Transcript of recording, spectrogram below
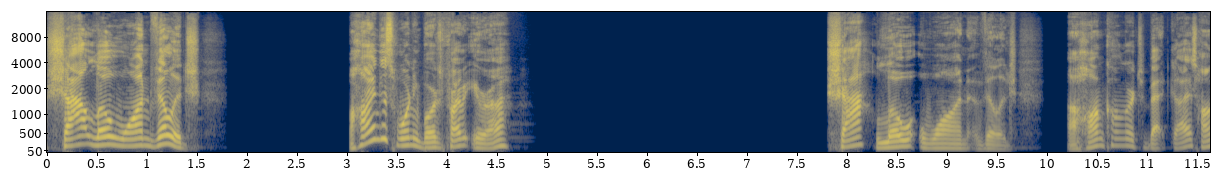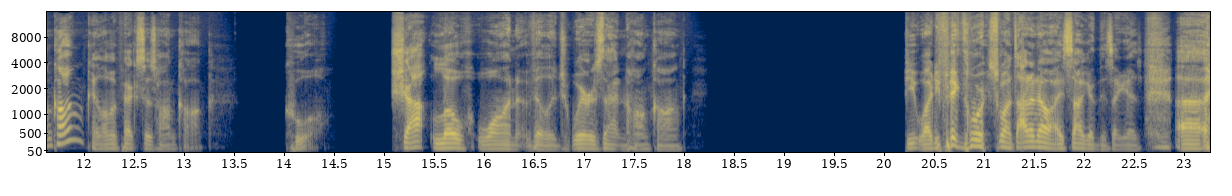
Sha Lo Wan Village. Behind this warning board is private era. Sha Lo Wan Village. Uh, Hong Kong or Tibet, guys? Hong Kong? Okay, says Hong Kong. Cool. Sha Lo Wan Village. Where is that in Hong Kong? Pete, why do you pick the worst ones? I don't know. I suck at this, I guess. Uh,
